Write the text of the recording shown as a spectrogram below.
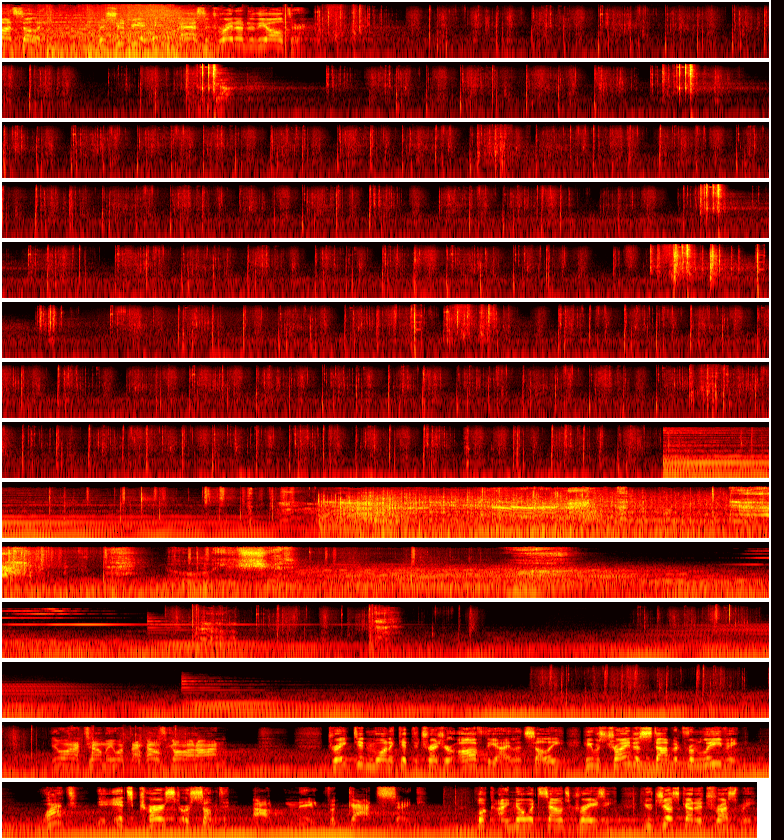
on, Sully. There should be a hidden passage right under the altar. To tell me what the hell's going on? Drake didn't want to get the treasure off the island, Sully. He was trying to stop it from leaving. What? It's cursed or something. Oh, Nate, for God's sake. Look, I know it sounds crazy. You just gotta trust me.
